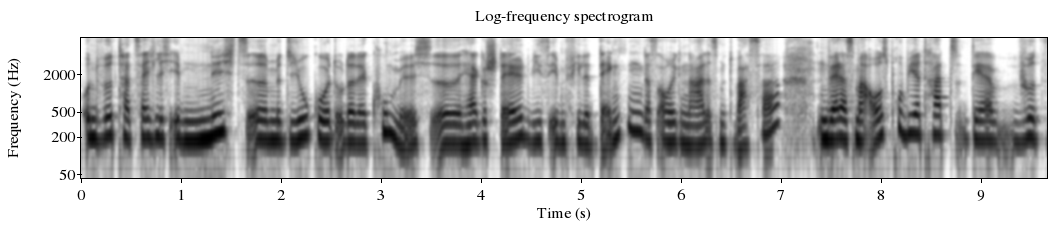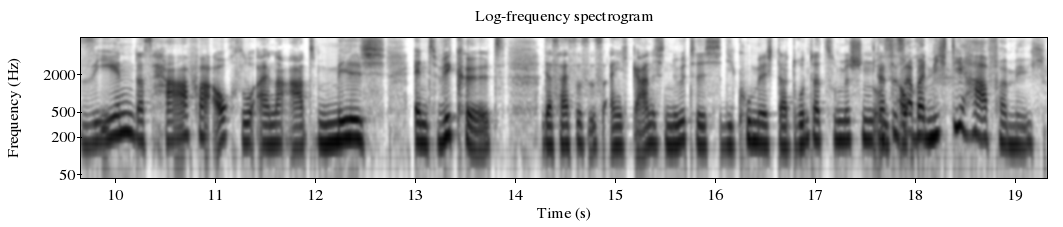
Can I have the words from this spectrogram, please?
und wird tatsächlich eben nicht äh, mit Joghurt oder der Kuhmilch äh, hergestellt, wie es eben viele denken. Das Original ist mit Wasser. Und wer das mal ausprobiert hat, der wird sehen, dass Hafer auch so eine Art Milch entwickelt. Das heißt, es ist eigentlich gar nicht nötig, die Kuhmilch da drunter zu mischen. Das ist aber nicht die Hafermilch,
